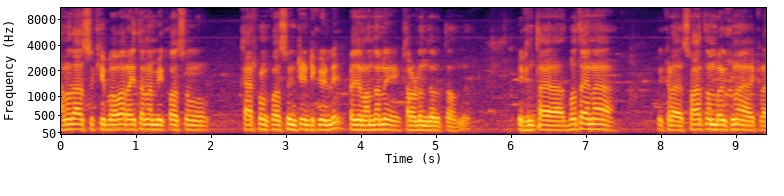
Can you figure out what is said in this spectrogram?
అన్నదాత సుఖీభావ రైతన్న మీకోసం కార్యక్రమం కోసం ఇంటింటికి వెళ్ళి ప్రజలందరినీ కలవడం జరుగుతుంది. ఇక ఇంత అద్భుతమైన ఇక్కడ స్వాగతం పలికిన ఇక్కడ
